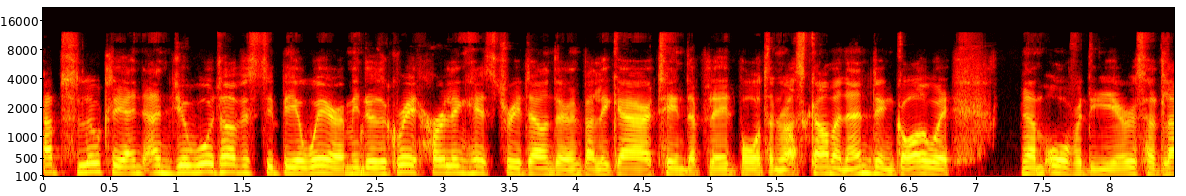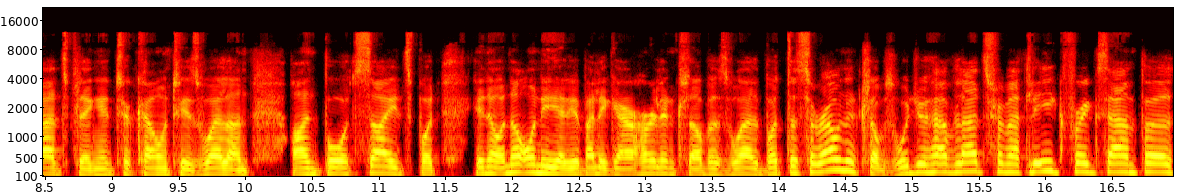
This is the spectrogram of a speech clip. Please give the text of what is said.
Absolutely, and and you would obviously be aware. I mean, there's a great hurling history down there in Ballygar, team that played both in Roscommon and in Galway um, over the years, had lads playing into county as well on on both sides. But you know, not only have your Ballygar hurling club as well, but the surrounding clubs. Would you have lads from Athleague, for example?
